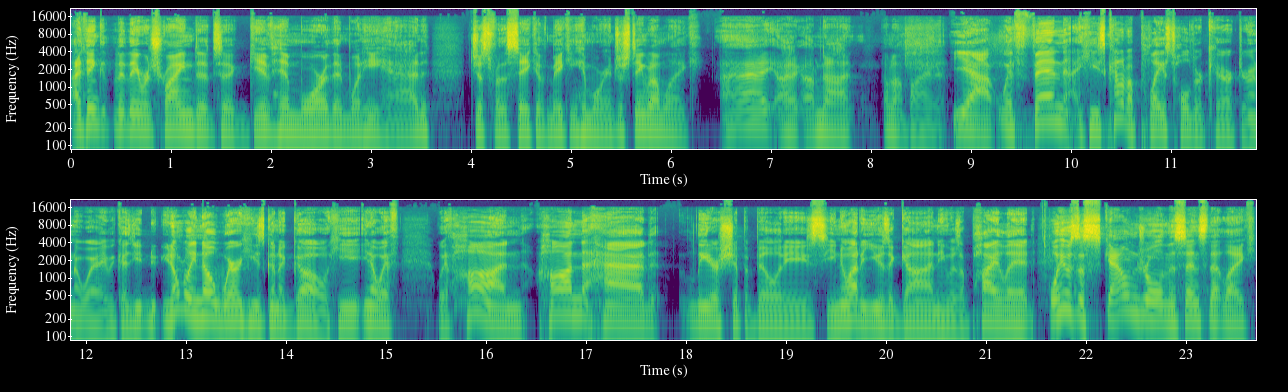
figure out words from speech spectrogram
I think that they were trying to to give him more than what he had, just for the sake of making him more interesting. But I'm like, I, I I'm not I'm not buying it. Yeah, with Finn, he's kind of a placeholder character in a way because you you don't really know where he's going to go. He, you know, with with Han, Han had leadership abilities. He knew how to use a gun. He was a pilot. Well, he was a scoundrel in the sense that like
